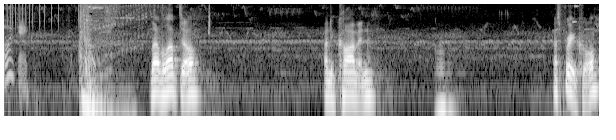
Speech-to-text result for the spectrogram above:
Oh, okay. Level up though. Uncommon. That's pretty cool.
